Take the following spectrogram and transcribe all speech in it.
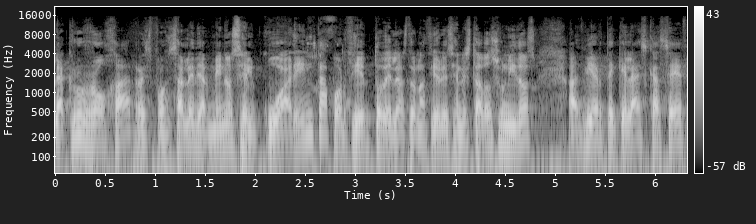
La Cruz Roja, responsable de al menos el 40% de las donaciones en Estados Unidos, advierte que la escasez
